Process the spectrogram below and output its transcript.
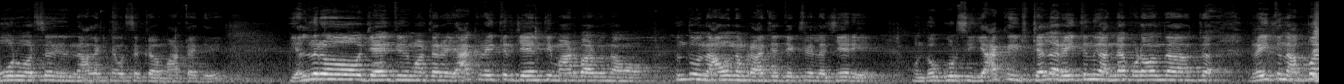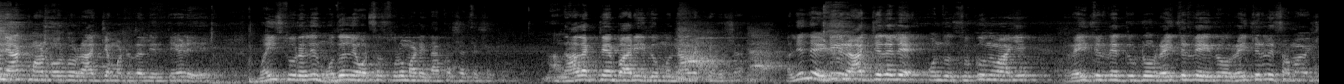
ಮೂರು ವರ್ಷ ನಾಲ್ಕನೇ ವರ್ಷಕ್ಕೆ ಮಾಡ್ತಾಯಿದ್ದೀವಿ ಎಲ್ಲರೂ ಜಯಂತಿ ಮಾಡ್ತಾರೆ. ಯಾಕೆ ರೈತರ ಜಯಂತಿ ಮಾಡಬಾರ್ದು ನಾವು? ಅಂದು ನಾವು ನಮ್ಮ ರಾಜ್ಯಾಧ್ಯಕ್ಷರೆಲ್ಲ ಸೇರಿ ಒಂದು ಒಗ್ಗೂಡಿಸಿ ಯಾಕೆ ಇಷ್ಟೆಲ್ಲ ರೈತನಿಗೆ ಅನ್ನ ಕೊಡೋ ಒಂದು ಅಂತ, ರೈತನ ಹಬ್ಬನ ಯಾಕೆ ಮಾಡ್ಬೋದು ರಾಜ್ಯ ಮಟ್ಟದಲ್ಲಿ ಅಂತೇಳಿ ಮೈಸೂರಲ್ಲಿ ಮೊದಲನೇ ವರ್ಷ ಶುರು ಮಾಡಿ ನಾಲ್ಕು ವರ್ಷ ಆಯ್ತು. ನಾಲ್ಕನೇ ಬಾರಿ ಇದು ನಾಲ್ಕನೇ ವರ್ಷ ಅಲ್ಲಿಂದ ಇಡೀ ರಾಜ್ಯದಲ್ಲೇ ಒಂದು ಸುಗುಣವಾಗಿ ರೈತರದೇ ದುಡ್ಡು, ರೈತರದೇ ಇದು, ರೈತರದೇ ಸಮಾವೇಶ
